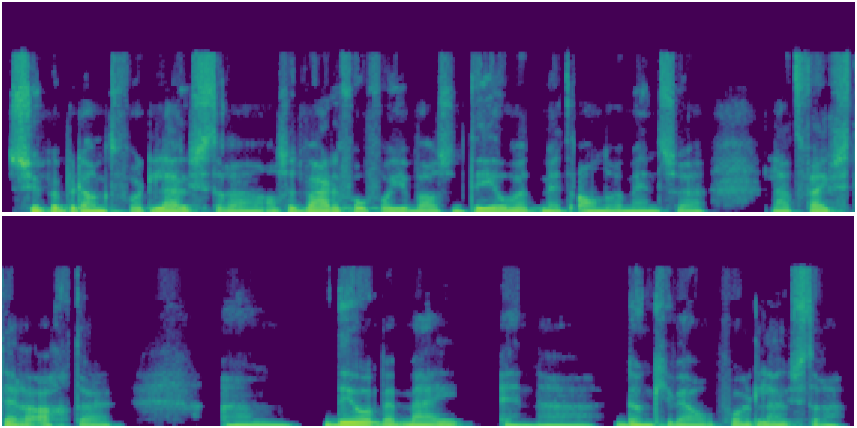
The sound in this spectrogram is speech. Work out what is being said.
Super bedankt voor het luisteren. Als het waardevol voor je was, deel het met andere mensen. Laat vijf sterren achter. Ehm, deel het met mij en uh, dank je wel voor het luisteren.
